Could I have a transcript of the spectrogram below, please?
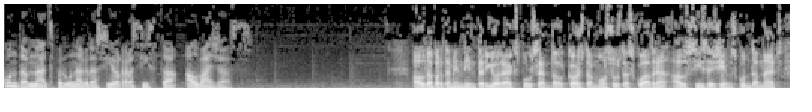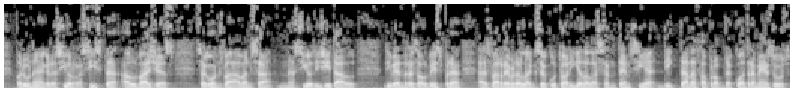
condemnats per una agressió racista al Bages. El Departament d'Interior ha expulsat del cos de Mossos d'Esquadra els sis agents condemnats per una agressió racista al Bages, segons va avançar Nació Digital. Divendres al vespre es va rebre l'executòria de la sentència dictada fa prop de quatre mesos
